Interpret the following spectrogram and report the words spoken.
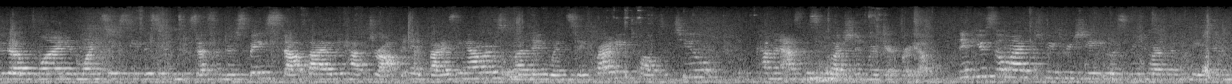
UW 1 and 160, the Student Success Center space. Stop by, we have drop-in advising hours, Monday, Wednesday, Friday, 12 to 2. Come and ask us a question, we're here for you. Thank you so much, we appreciate you listening to our presentation.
